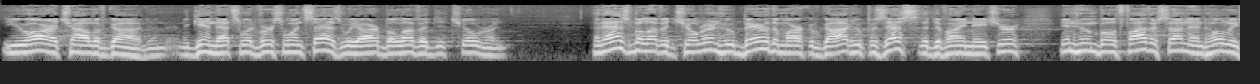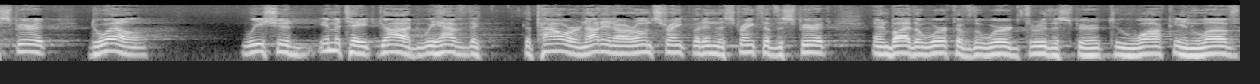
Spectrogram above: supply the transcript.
You are a child of God. And, again, that's what verse 1 says. We are beloved children. And as beloved children who bear the mark of God, who possess the divine nature, in whom both Father, Son, and Holy Spirit dwell, we should imitate God. We have the the power not in our own strength, but in the strength of the Spirit and by the work of the Word through the Spirit to walk in love.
